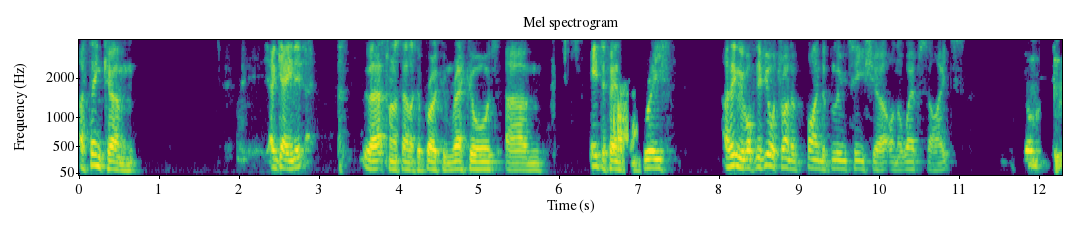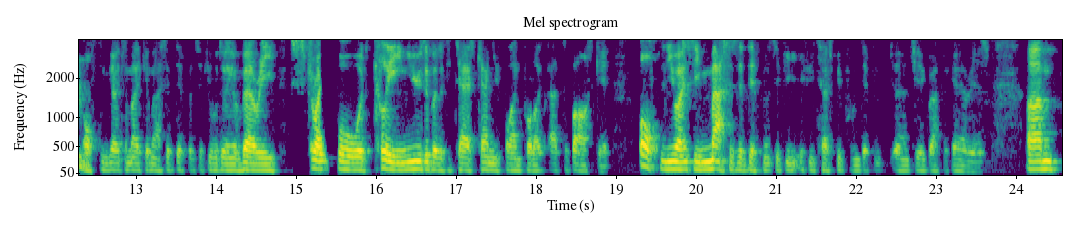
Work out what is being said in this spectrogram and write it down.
I think um, again, it, that's trying to sound like a broken record. Um, it depends on brief. I think if you're trying to find a blue T-shirt on a website, often going to make a massive difference if you're doing a very straightforward, clean usability test. Can you find product add to basket? Often you won't see masses of difference if you if you test people from different uh, geographic areas. Um,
